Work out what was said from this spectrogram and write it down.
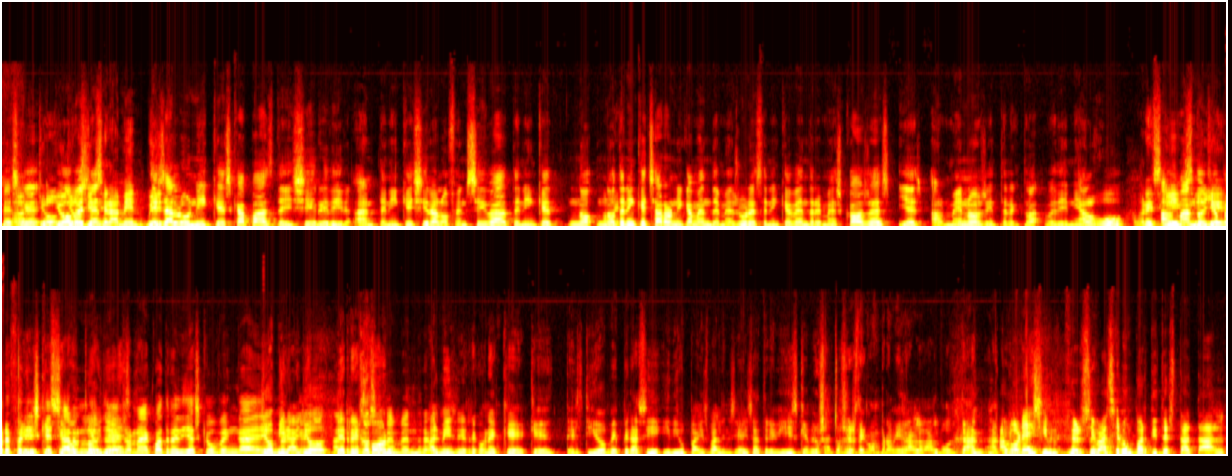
és que Ah, jo- jo, jo gent- sincerament, vull és dir- l'únic que és capaç d'eixir i dir ah, tenim que eixir a l'ofensiva, tenim que, no, no tenim que xerrar únicament de mesures, tenim que vendre més coses i és almenys intel·lectual. Vull dir, n'hi ha algú A veure, sí, al mando. sí, jo que- preferís que- que, que xerren la jornada de quatre dies que ho venga ell. Jo, mira, jo, de no Rejón, vendre. almenys li reconec que, que el tio ve per així i diu País Valencià i s'atrevís, que veus a tots els de compromís al, al voltant. A veure, si, però si va ser un partit estatal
